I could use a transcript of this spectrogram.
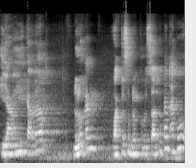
Yang- yang karena dulu kan waktu sebelum kerusuhan tuh kan aku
